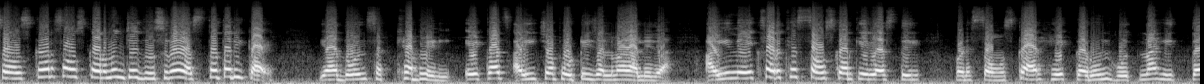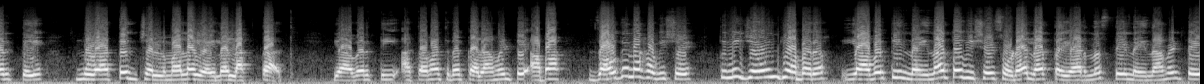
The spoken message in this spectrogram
संस्कार संस्कार म्हणजे दुसरं असतं तरी काय? या दोन सख्या बहिणी एकाच आईच्या पोटी जन्माला आलेल्या. आईने एकसारखेच संस्कार केले असतील पण संस्कार हे करून होत नाहीत तर ते मुळातच जन्माला यायला लागतात. यावरती आता मात्र कला म्हणते आबा जाऊ दे ना हा विषय. तुम्ही जेवून घ्या बरं. यावरती नैना तो विषय सोडायला तयार नसते. नैना म्हणते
